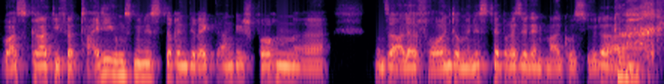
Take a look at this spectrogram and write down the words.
Du hast gerade die Verteidigungsministerin direkt angesprochen. Äh, unser aller Freund und Ministerpräsident Markus Söder hat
